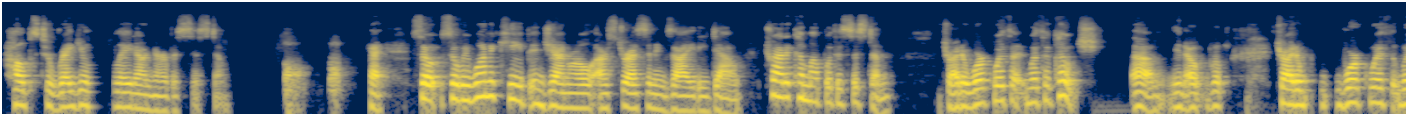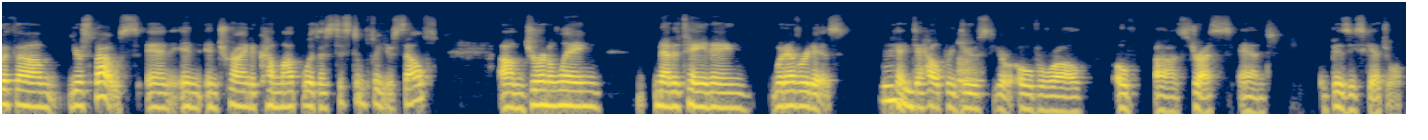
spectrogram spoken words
helps to regulate our nervous system. So so we want to keep in general our stress and anxiety down. Try to come up with a system. Try to work with a, with a coach. Um, you know, we'll try to work with with um, your spouse and in, in trying to come up with a system for yourself. Um, journaling, meditating, whatever it is, mm-hmm. okay, to help reduce your overall uh, stress and busy schedule.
